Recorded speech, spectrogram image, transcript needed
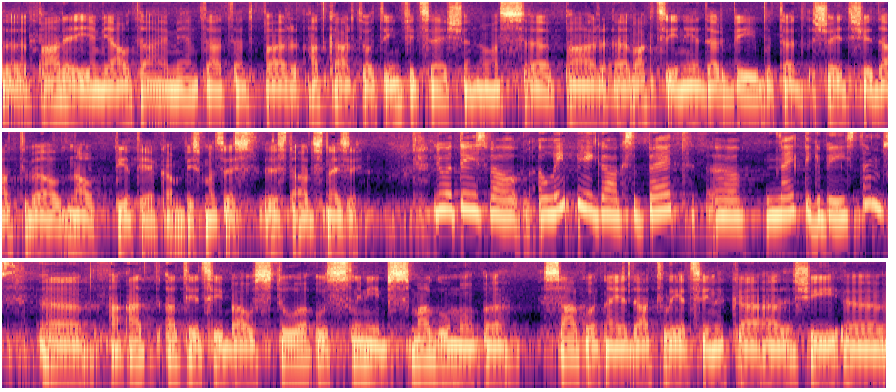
uh, pārējiem jautājumiem, tātad par atkārtotu inficēšanos, uh, par uh, vakcīnu iedarbību, tad šeit šie dati vēl nav pietiekami. Vismaz es, es tādus nezinu. Ļoti īsi vēl lipīgāks, bet uh, netik bīstams. Uh, at, attiecībā uz to, uz slimības smagumu, uh, sākotnējie dati liecina, ka uh, šī uh,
